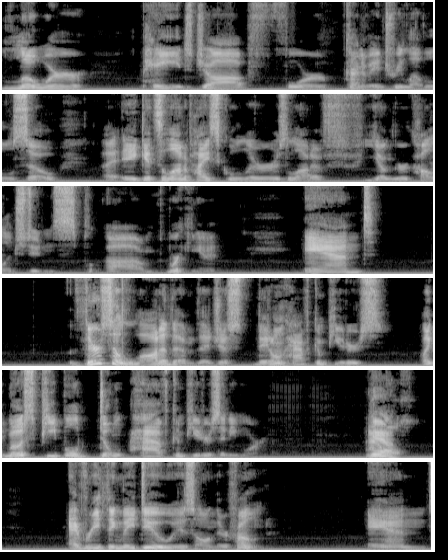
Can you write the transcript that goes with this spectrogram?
lower paid job for kind of entry level, so uh, it gets a lot of high schoolers, a lot of younger college students um, working in it, and there's a lot of them that just they don't have computers. Like most people don't have computers anymore. at Yeah. all. Everything they do is on their phone. And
